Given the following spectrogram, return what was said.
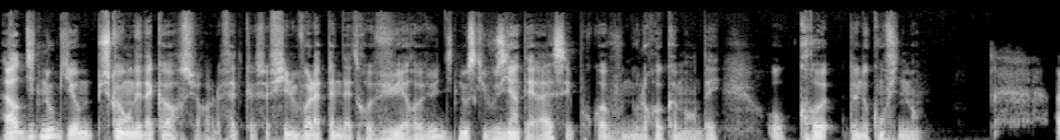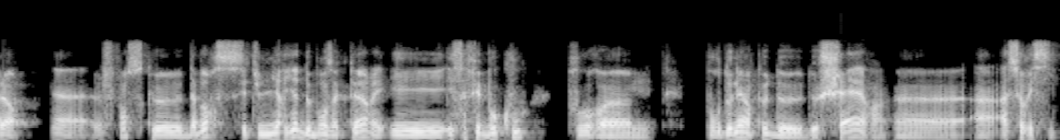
Alors dites-nous Guillaume, puisqu'on est d'accord sur le fait que ce film vaut la peine d'être vu et revu, dites-nous ce qui vous y intéresse et pourquoi vous nous le recommandez au creux de nos confinements. Alors, euh, je pense que d'abord, c'est une myriade de bons acteurs et, ça fait beaucoup pour, euh, pour donner un peu de, chair euh, à, ce récit.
